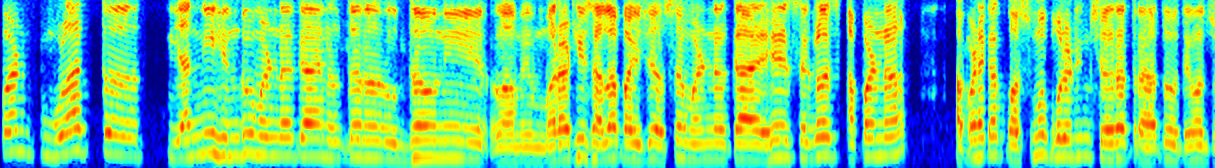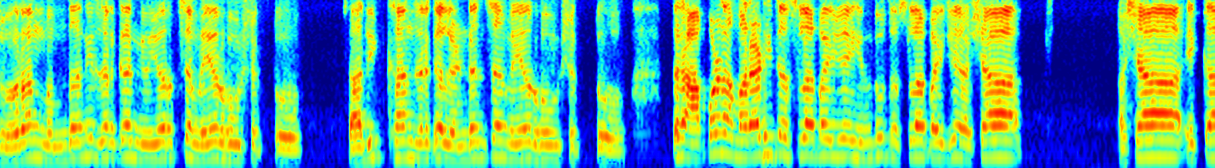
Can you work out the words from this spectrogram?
पण मुळात अ, यांनी हिंदू म्हणणं काय नंतर उद्धवनी मराठी झाला पाहिजे असं म्हणणं काय हे सगळंच आपण आपण एका कॉस्मोपॉलिटिन शहरात राहतो तेव्हा जोहरान ममदानी जर का न्यूयॉर्कचा मेयर होऊ शकतो सादिक खान जर का लंडनचा मेयर होऊ शकतो तर आपण मराठीच असला पाहिजे हिंदूच असला पाहिजे अशा अशा एका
